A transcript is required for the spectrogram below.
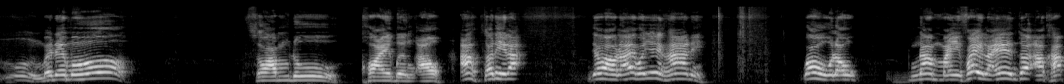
อืมไม่ได้โม้ซ้อมดูคอยเบิ่งเอาอะเท่านี้ละ จะเว่าไรเพราะยังห้านี่ว่าเราน้ำไม่ไฟไหลก็เอาครับ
